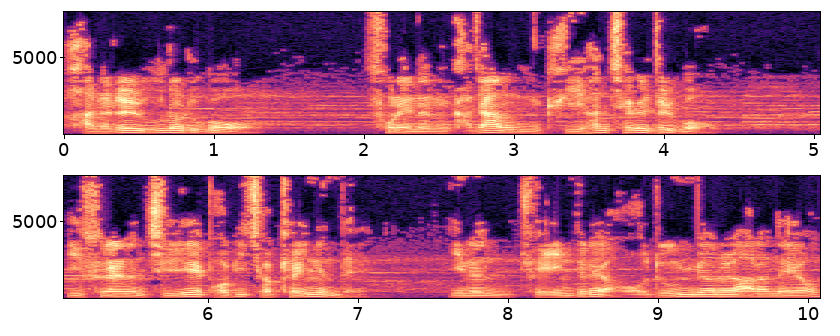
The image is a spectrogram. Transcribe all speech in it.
하늘을 우러르고 손에는 가장 귀한 책을 들고 입술에는 진리의 법이 적혀 있는데 이는 죄인들의 어두운 면을 알아내어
